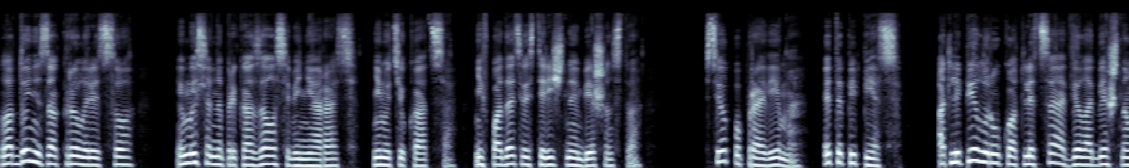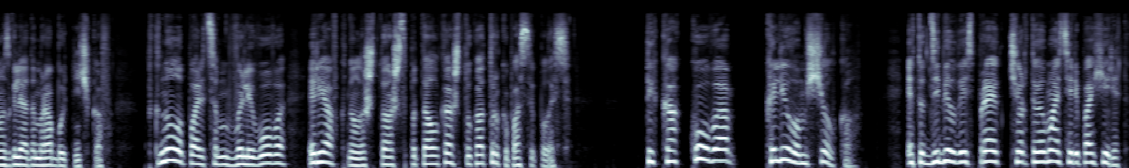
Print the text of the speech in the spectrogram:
Ладонью закрыла лицо и мысленно приказала себе не орать, не матюкаться, не впадать в истеричное бешенство. Все поправимо. Это пипец. Отлепила руку от лица, обвела бешеным взглядом работничков, ткнула пальцем в волевого и рявкнула, что аж с потолка штукатурка посыпалась. «Ты какого клювом щелкал? Этот дебил весь проект чертовой матери похерит.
